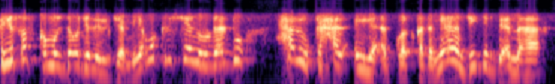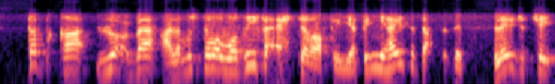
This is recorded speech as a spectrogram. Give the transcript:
هي صفقة مزدوجة للجميع وكريستيانو رونالدو حاله كحال اي لاعب كرة قدم. يعلم جيدا بأنها تبقى لعبة على مستوى وظيفة احترافية. في النهاية ستعتزل لا يوجد شيء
